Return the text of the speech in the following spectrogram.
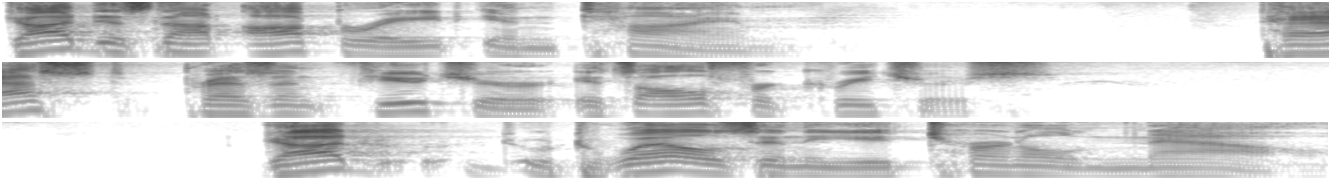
God does not operate in time. Past, present, future, it's all for creatures. God dwells in the eternal now.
